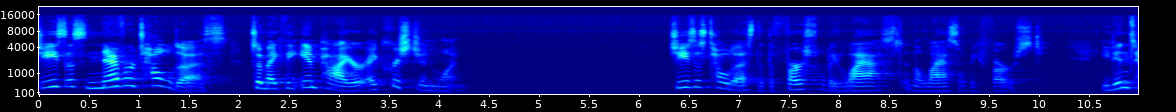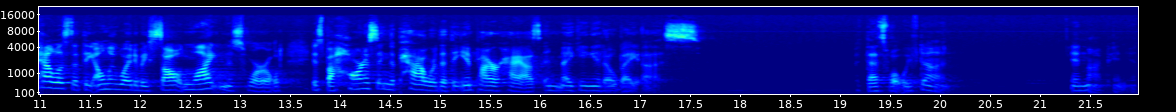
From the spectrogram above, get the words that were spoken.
Jesus never told us to make the empire a Christian one. Jesus told us that the first will be last and the last will be first. He didn't tell us that the only way to be salt and light in this world is by harnessing the power that the empire has and making it obey us. But that's what we've done, in my opinion.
